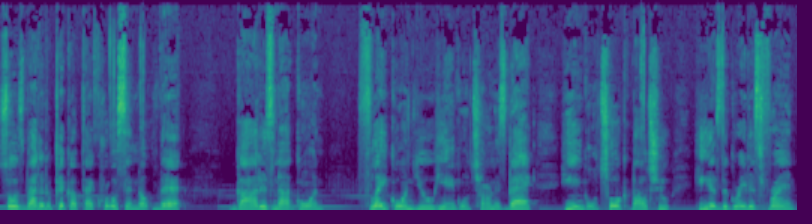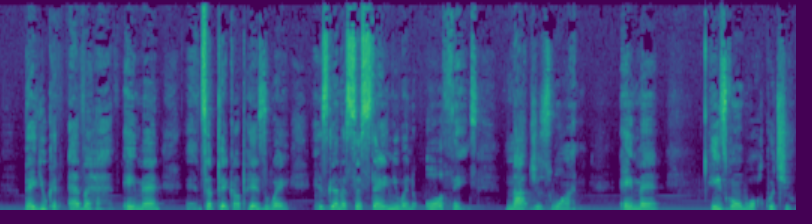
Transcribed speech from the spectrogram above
So it's better to pick up that cross and know that God is not going to flake on you. He ain't going to turn his back. He ain't going to talk about you. He is the greatest friend that you could ever have. Amen. And to pick up his way is going to sustain you in all things, not just one. Amen. He's going to walk with you.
